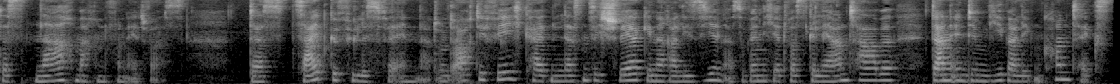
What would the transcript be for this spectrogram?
das Nachmachen von etwas. Das Zeitgefühl ist verändert und auch die Fähigkeiten lassen sich schwer generalisieren. Also wenn ich etwas gelernt habe, dann in dem jeweiligen Kontext.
